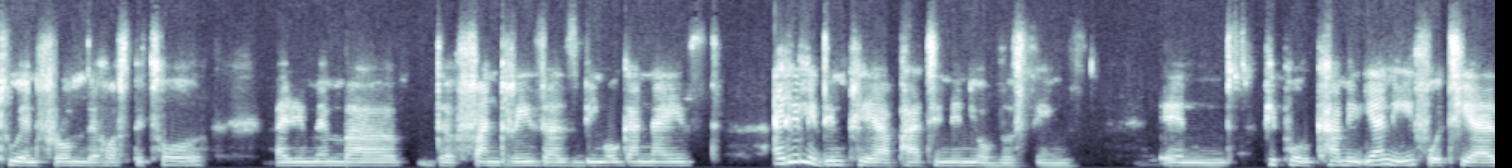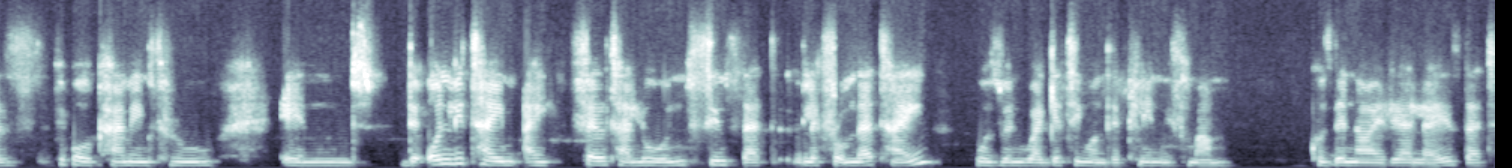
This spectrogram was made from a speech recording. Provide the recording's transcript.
to and from the hospital. I remember the fundraisers being organized. I really didn't play a part in any of those things. And people coming, yani for tears, people coming through. And the only time I felt alone since that, like from that time, was when we were getting on the plane with mom. Because then now I realized that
